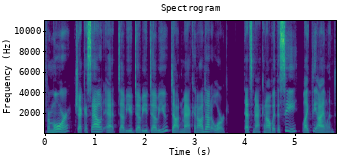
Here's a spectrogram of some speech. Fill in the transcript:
For more, check us out at www.mackinac.org. That's Mackinac with a C, like the island.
